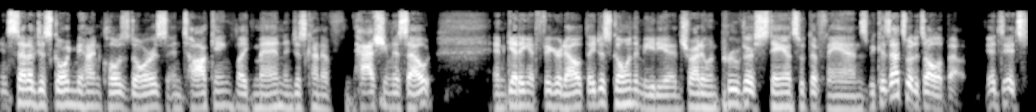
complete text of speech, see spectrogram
instead of just going behind closed doors and talking like men and just kind of hashing this out and getting it figured out, they just go in the media and try to improve their stance with the fans because that's what it's all about. It's it's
